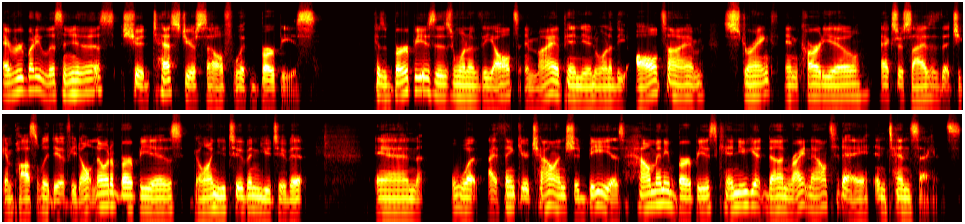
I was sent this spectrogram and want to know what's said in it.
everybody listening to this should test yourself with burpees because burpees is one of the alt, in my opinion, one of the all-time strength and cardio exercises that you can possibly do. If you don't know what a burpee is, go on YouTube and YouTube it. And what I think your challenge should be is how many burpees can you get done right now today in 10 seconds?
